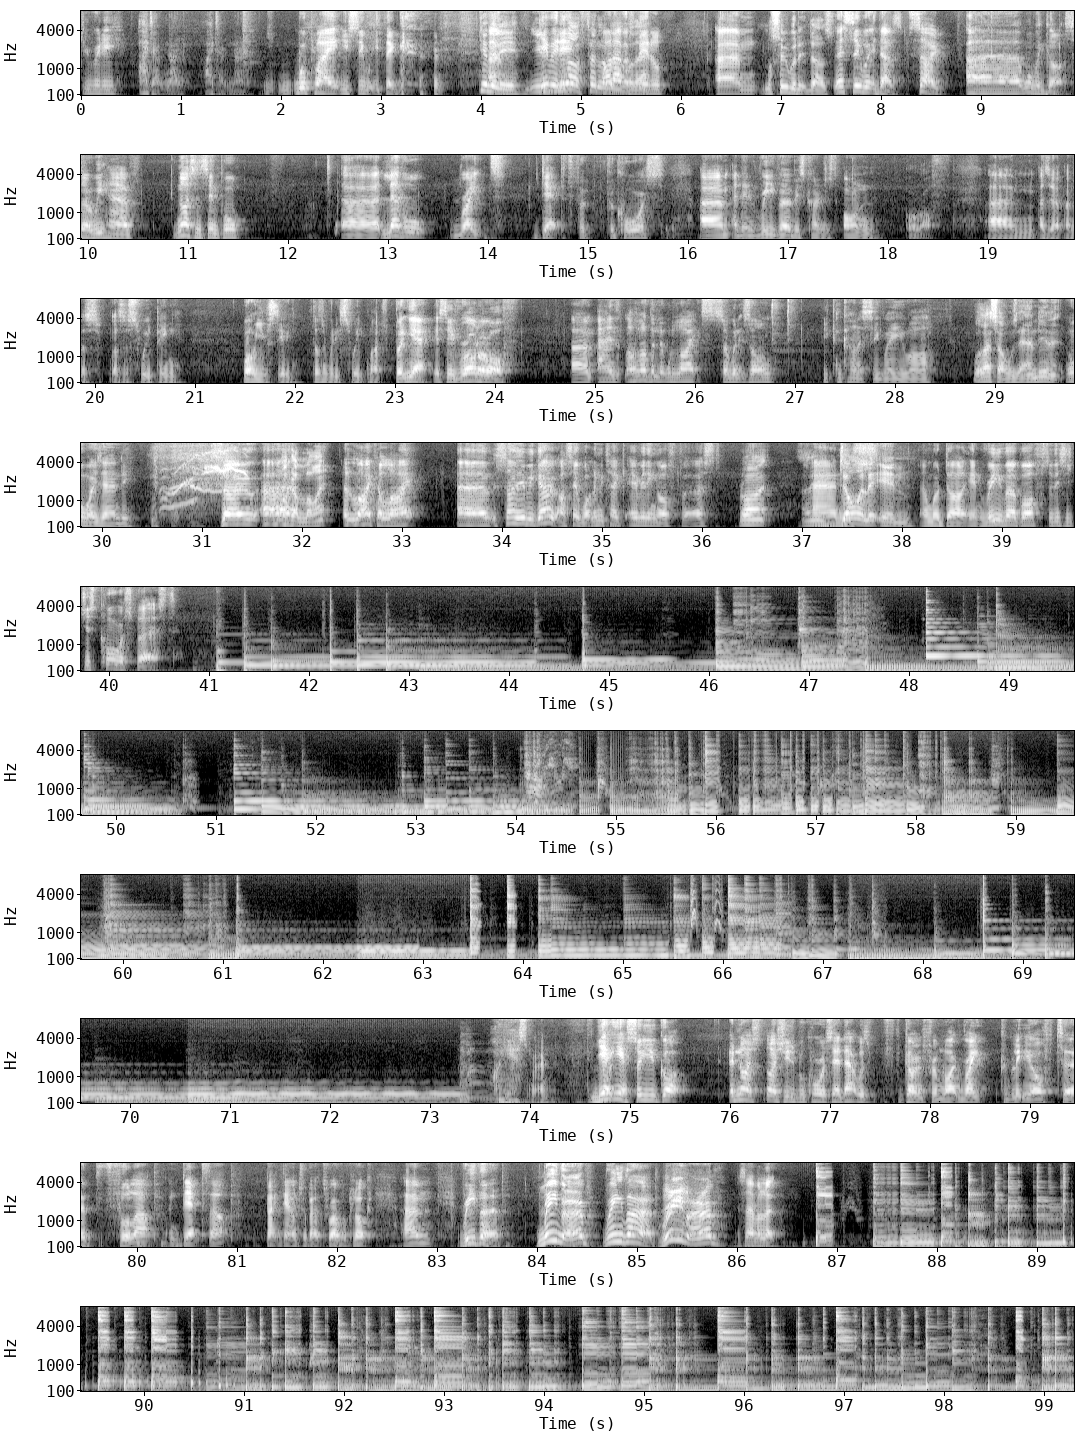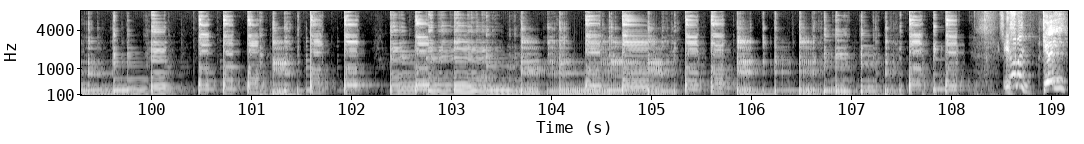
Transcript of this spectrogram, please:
do you really? I don't know. I don't know. We'll play it. You see what you think. Give it Um, here. You- give it here. fiddle I'll have a fiddle. Um, We'll see what it does. let's see what it does. So, uh, what we got? So we have nice and simple. Uh, level, rate, depth for, for chorus, um, and then reverb is kind of just on or off um, as, a, as, a, as a sweeping. Well, you see, it doesn't really sweep much, but yeah, it's either on or off. Um, and I love the little lights, so when it's on, you can kind of see where you are. Well, that's always handy, isn't it? Always handy. so, uh, Like a light. like a light. Uh, so here we go. I said, what. Let me take everything off first, Right. And and dial we'll it in. and we'll dial it in. Reverb off. So this is just chorus first. Oh yes, man. Yeah, yeah. So you've got a nice, nice usable chorus there. That was going from like rate completely off to full up and depth up, back down to about twelve o'clock. Um, reverb, Reverb. reverb. Reverb. Let's have a look.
